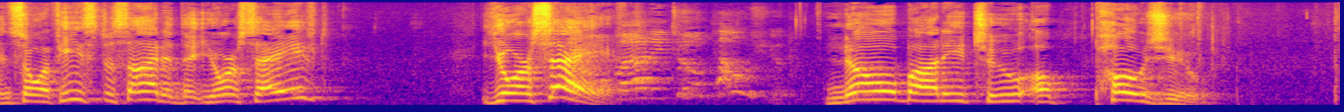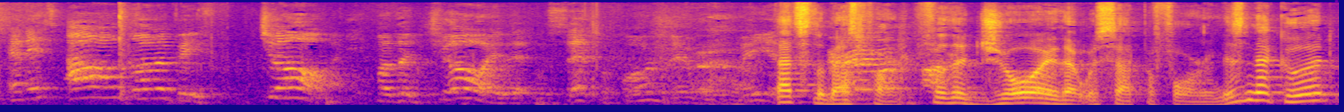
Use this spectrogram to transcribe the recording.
And so if He's decided that you're saved, you're saved. Nobody to oppose you. Nobody to oppose you. And it's all going to be joy. For the joy that was set before him, there will be a That's the best part. For the joy that was set before Him. Isn't that good?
